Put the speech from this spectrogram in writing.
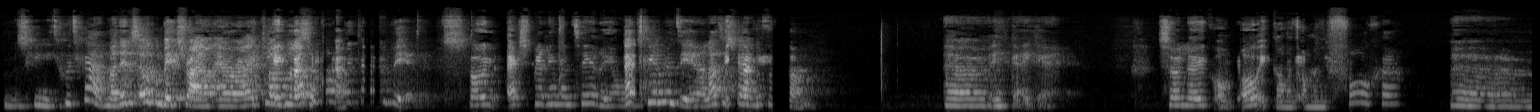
misschien niet goed gaat. Maar dit is ook een beetje trial and error. Ik klap ik ga proberen. Gewoon experimenteren, jongens. Experimenteren. Laten we eens kijken of het kan. Uh, even kijken. Zo leuk om... Oh, ik kan het allemaal niet volgen. Uh,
